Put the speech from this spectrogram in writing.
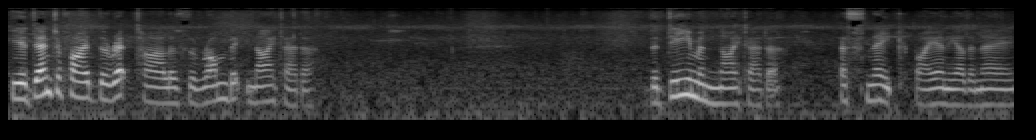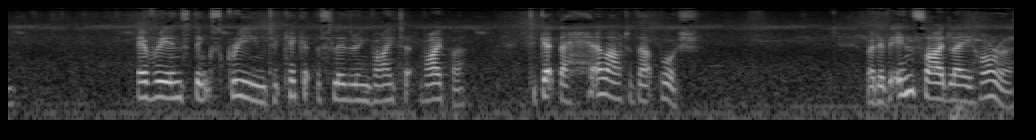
He identified the reptile as the rhombic night adder. The demon night adder, a snake by any other name. Every instinct screamed to kick at the slithering viper, to get the hell out of that bush. But if inside lay horror,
